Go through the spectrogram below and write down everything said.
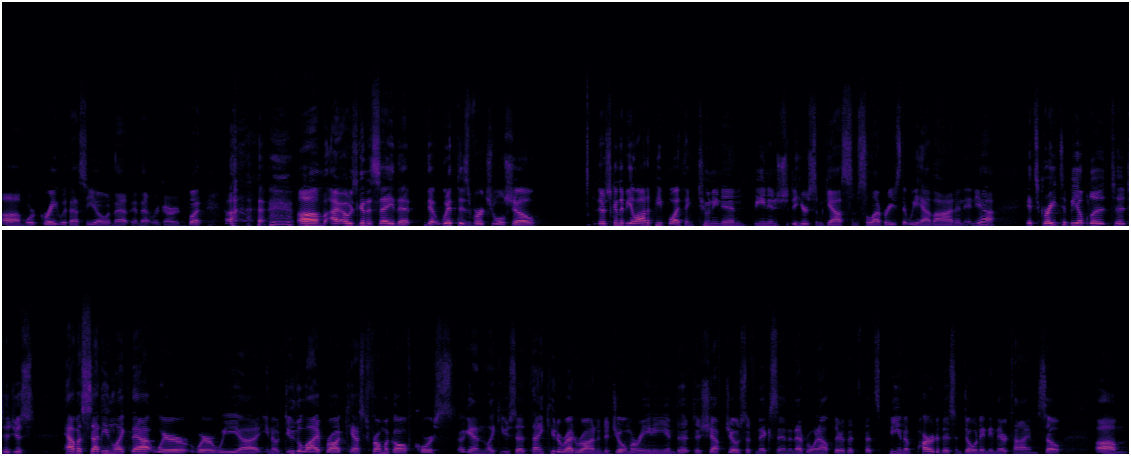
Um, we're great with SEO in that in that regard. But um, I, I was going to say that that with this virtual show, there's going to be a lot of people, I think, tuning in, being interested to hear some guests, some celebrities that we have on, and, and yeah, it's great to be able to, to, to just have a setting like that where where we uh, you know do the live broadcast from a golf course. Again, like you said, thank you to Red Run and to Joe Marini and to, to Chef Joseph Nixon and everyone out there that's that's being a part of this and donating their time. So. Um,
